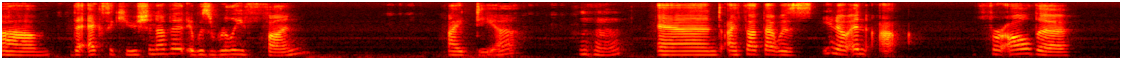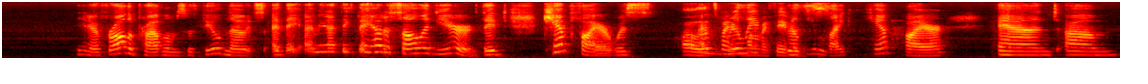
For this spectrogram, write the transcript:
um, the execution of it. It was really fun idea Mhm. and I thought that was, you know, and uh, for all the, you know, for all the problems with Field Notes, I think, I mean, I think they had a solid year. They Campfire was, Oh, that's I my really, one of my favorites. really like Campfire, and um,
